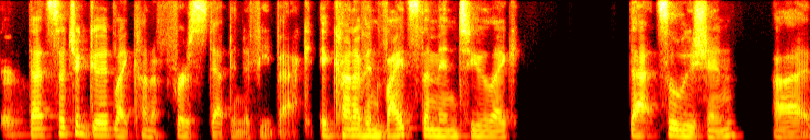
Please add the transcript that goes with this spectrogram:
Sure. that's such a good like kind of first step into feedback. It kind of invites them into like that solution. Uh,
